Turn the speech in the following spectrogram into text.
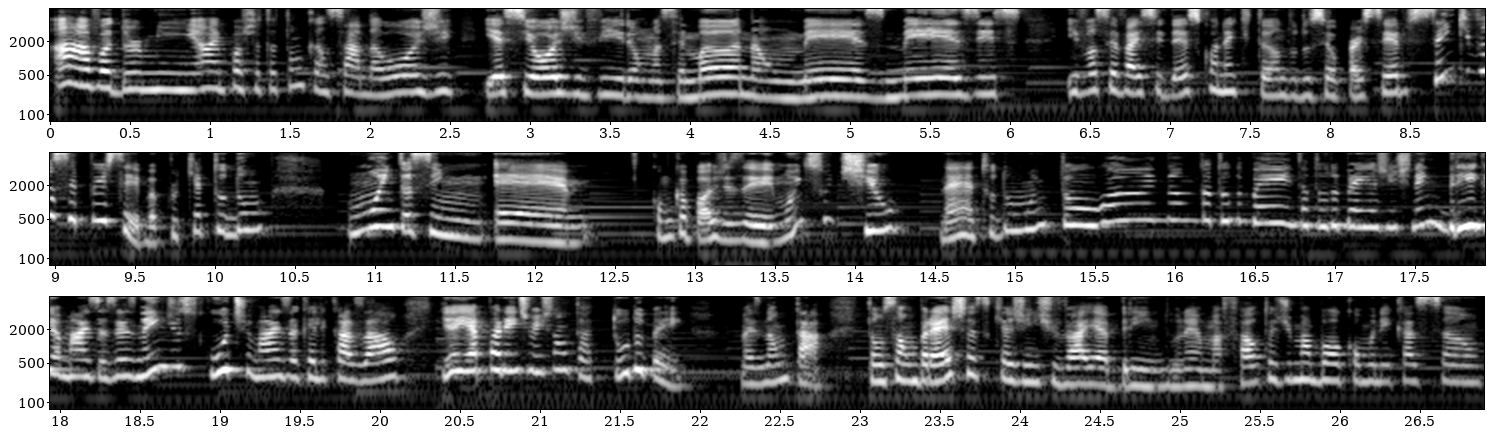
Ah, vou dormir. Ai, poxa, tô tão cansada hoje. E esse hoje vira uma semana, um mês, meses. E você vai se desconectando do seu parceiro sem que você perceba, porque é tudo muito assim. É, como que eu posso dizer? Muito sutil, né? Tudo muito. Ai, não, tá tudo bem, tá tudo bem. A gente nem briga mais, às vezes nem discute mais aquele casal. E aí, aparentemente, não tá tudo bem mas não tá. Então são brechas que a gente vai abrindo, né? Uma falta de uma boa comunicação,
